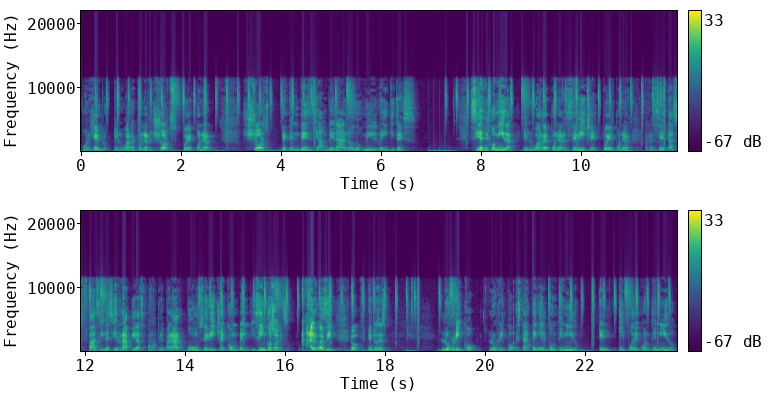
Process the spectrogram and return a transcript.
Por ejemplo, en lugar de poner shorts, puedes poner shorts de tendencia verano 2023. Si es de comida, en lugar de poner ceviche, puedes poner recetas fáciles y rápidas para preparar un ceviche con 25 soles. Algo así, ¿no? Entonces, lo rico, lo rico está en el contenido, el tipo de contenido,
